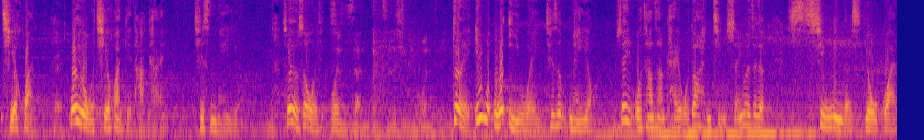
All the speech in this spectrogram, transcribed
切换。对。我以为我切换给他开，其实没有。所以有时候我我是人的执行有问题。对，因为我以为其实没有。所以我常常开，我都要很谨慎，因为这个性命的攸关，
